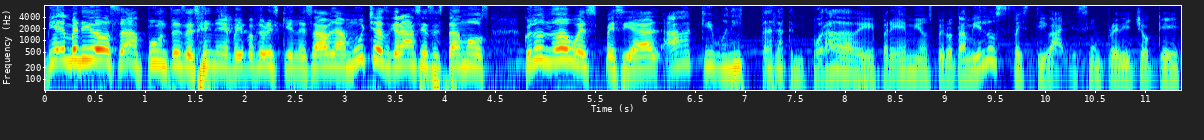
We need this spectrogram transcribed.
Bienvenidos a Apuntes de Cine, Felipe Flores quien les habla. Muchas gracias, estamos con un nuevo especial. Ah, qué bonita es la temporada de premios, pero también los festivales. Siempre he dicho que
